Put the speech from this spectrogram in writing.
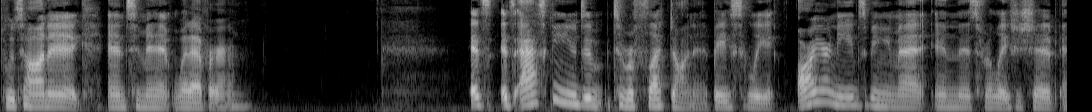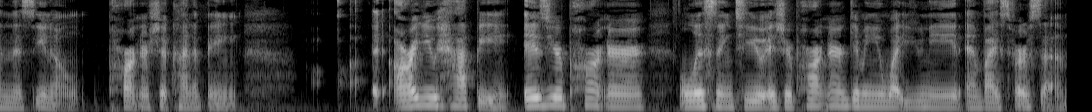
plutonic, intimate, whatever. It's it's asking you to to reflect on it basically. Are your needs being met in this relationship and this, you know, partnership kind of thing? Are you happy? Is your partner listening to you? Is your partner giving you what you need and vice versa?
